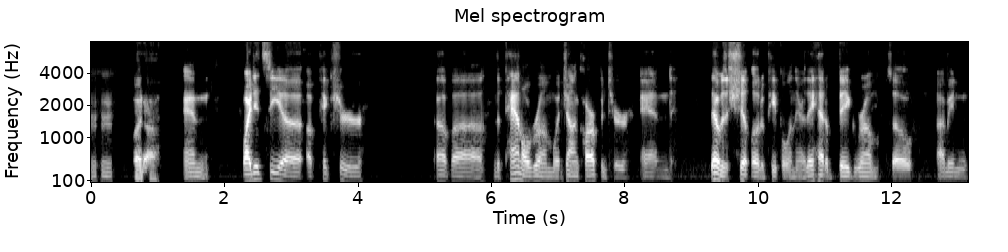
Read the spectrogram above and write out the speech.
Hmm But uh And well, I did see a, a picture of uh, the panel room with John Carpenter, and there was a shitload of people in there. They had a big room, so I mean,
